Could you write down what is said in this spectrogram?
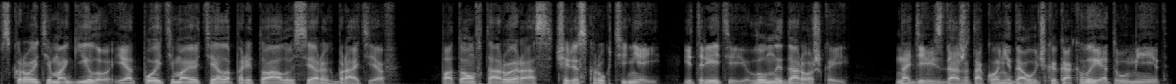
Вскройте могилу и отпойте мое тело по ритуалу серых братьев. Потом второй раз через круг теней. И третий — лунной дорожкой. Надеюсь, даже такой недоучка, как вы, это умеет.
